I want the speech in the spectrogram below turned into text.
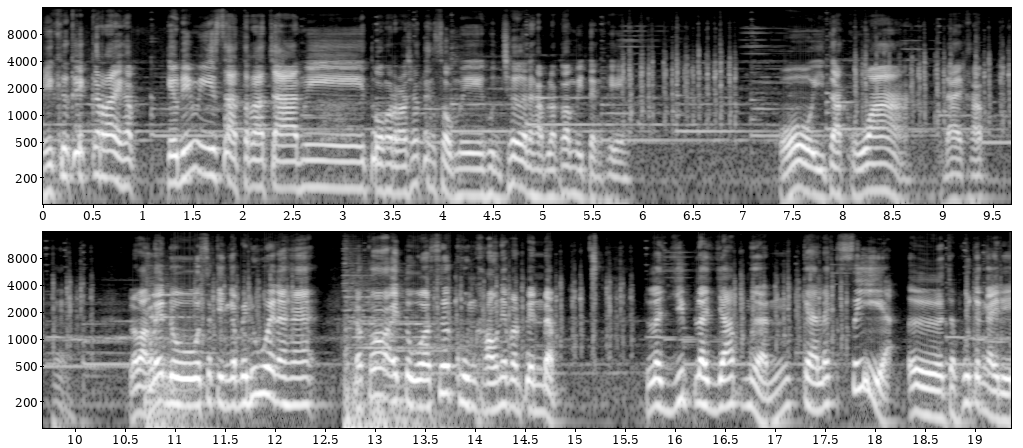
มีเครื่องใกล้ๆครับ เกมนี้มีศาสตราจารย์มีตัวของเราช่างแต่งสมมีหุ่นเชิดนะครับ แล้วก็มีแต่งเพลง โอ้อีตากัวได้ครับ ระหว่างเล่นดูสกินกันไปด้วยนะฮะ แล้วก็ไอตัวเสื้อคลุมเขาเนี่ยมันเป็นแบบระยิบระยับเหมือนกาแล็กซี่อะ เออ จะพูดยังไงดี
